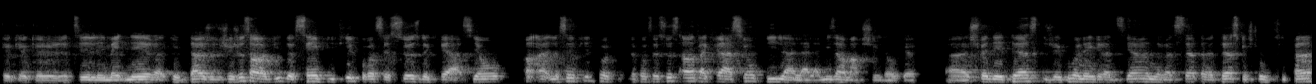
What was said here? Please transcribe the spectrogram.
que, que, que les maintenir tout le temps. J'ai juste envie de simplifier le processus de création, ah, le simplifier le processus entre la création puis la, mise en marché. Donc, euh, je fais des tests, j'écoute un ingrédient, une recette, un test que je trouve trippant.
